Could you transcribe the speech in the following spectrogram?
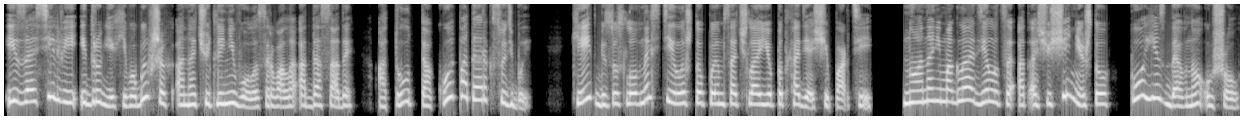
Из-за Сильвии и других его бывших она чуть ли не волос рвала от досады. А тут такой подарок судьбы. Кейт, безусловно, льстила, что Пэм сочла ее подходящей партией, но она не могла отделаться от ощущения, что поезд давно ушел.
